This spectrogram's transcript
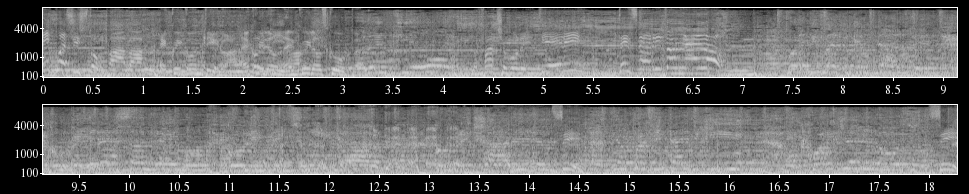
E qua si stoppava. E qui continua, e qui, lo, e qui lo scoop. lo faccio volentieri. Attenzione al ritornello Sanremo con l'intenzionalità commerciale sì. Di approfittare sì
